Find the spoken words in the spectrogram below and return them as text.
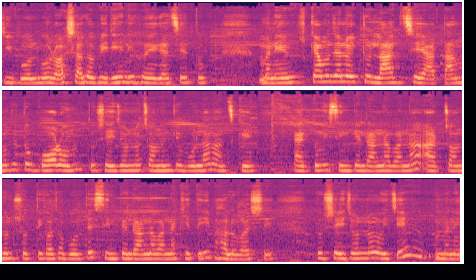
কি বলব, রসালো বিরিয়ানি হয়ে গেছে। তো মানে কেমন যেন একটু লাগছে, আর তার মধ্যে তো গরম। তো সেই জন্য চন্দনকে বললাম, আজকে একদমই সিম্পল রান্নাবান্না। আর চন্দন সত্যি কথা বলতে সিম্পল রান্নাবান্না খেতেই ভালোবাসে। তো সেই জন্য ওই যে মানে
